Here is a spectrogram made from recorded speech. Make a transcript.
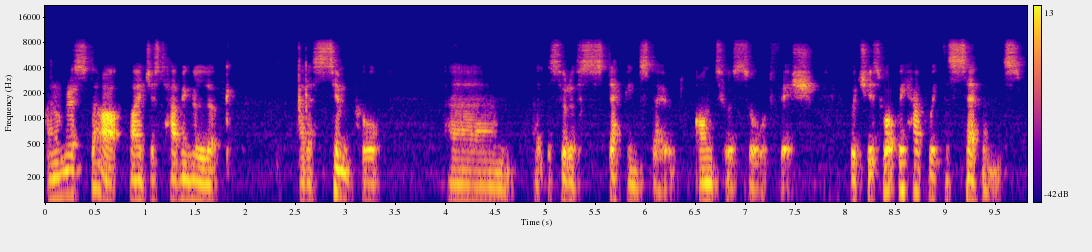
And I'm going to start by just having a look at a simple, um, at the sort of stepping stone onto a swordfish, which is what we have with the sevens.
